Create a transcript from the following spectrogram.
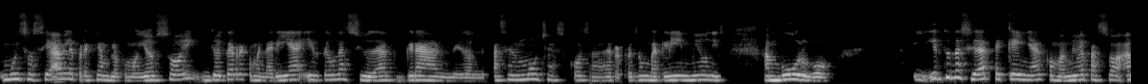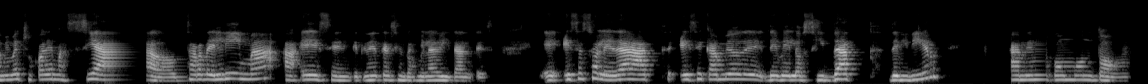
muy sociable, por ejemplo, como yo soy, yo te recomendaría irte a una ciudad grande donde pasen muchas cosas, de repente un Berlín, Múnich, Hamburgo, irte a una ciudad pequeña, como a mí me pasó, a mí me chocó demasiado pasar de Lima a Essen, que tiene 300.000 habitantes. E, esa soledad, ese cambio de, de, velocidad de vivir, a mí me chocó un montón.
